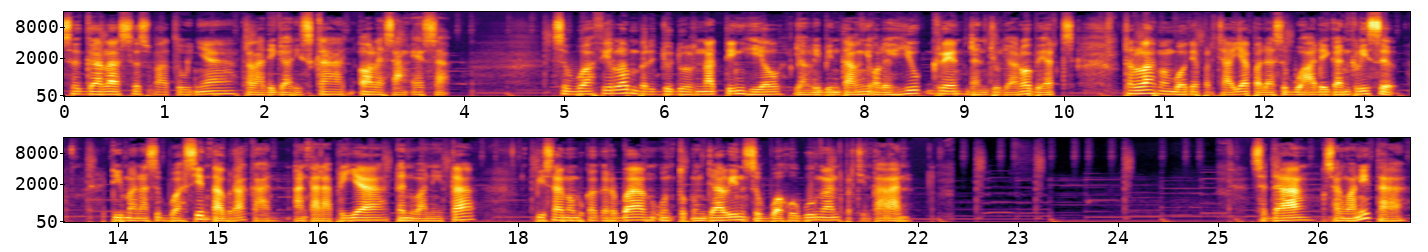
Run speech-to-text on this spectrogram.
segala sesuatunya telah digariskan oleh Sang Esa sebuah film berjudul Notting Hill yang dibintangi oleh Hugh Grant dan Julia Roberts telah membuatnya percaya pada sebuah adegan klise di mana sebuah scene tabrakan antara pria dan wanita bisa membuka gerbang untuk menjalin sebuah hubungan percintaan. Sedang sang wanita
